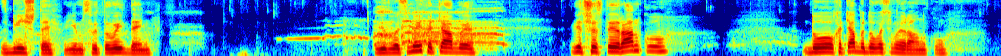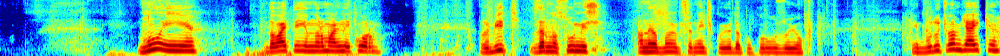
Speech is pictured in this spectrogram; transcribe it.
Збільште їм світовий день. Від 8 хоча б від 6 ранку до хоча б до 8 ранку. Ну і давайте їм нормальний корм. Робіть зерносуміш, а не одною пшеничкою да кукурузою. І будуть вам яйки.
